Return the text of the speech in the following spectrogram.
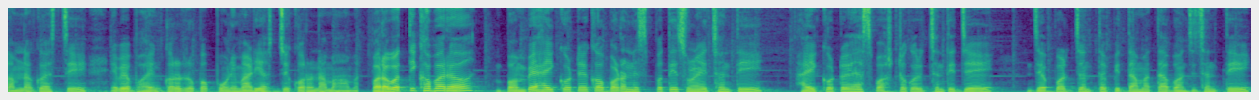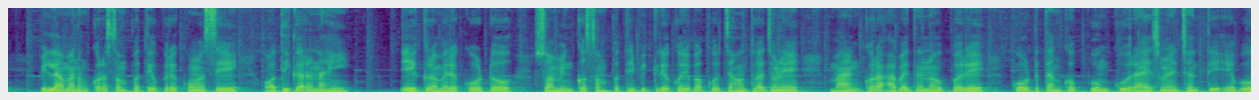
ସାମ୍ନାକୁ ଆସିଛି। ଏବେ ଭୟଙ୍କର ରୂପ ପୁଣି ମାଡ଼ି ଆସୁଛି କରୋନା ମହାମାରୀ। ପରବର୍ତ୍ତୀ ଖବର ବମ୍ବେ ହାଇକୋର୍ଟ ଏକ ବଡ଼ ନିଷ୍ପତ୍ତି ଶୁଣାଇଛନ୍ତି। ହାଇକୋର୍ଟ ଏହା ସ୍ପଷ୍ଟ କରିଛନ୍ତି ଯେ ଯେପର୍ଯ୍ୟନ୍ତ ପିତାମାତା ବଞ୍ଚିଛନ୍ତି ପିଲାମାନଙ୍କର ସମ୍ପତ୍ତି ଉପରେ କୌଣସି ଅଧିକାର ନାହିଁ। ଏହି କ୍ରମରେ କୋର୍ଟ ସ୍ୱାମୀଙ୍କ ସମ୍ପତ୍ତି ବିକ୍ରି କରିବାକୁ ଚାହୁଁଥିବା ଜଣେ ମାଆଙ୍କର ଆବେଦନ ଉପରେ କୋର୍ଟ ତାଙ୍କ ପୁଅଙ୍କୁ ରାୟ ଶୁଣାଇଛନ୍ତି ଏବଂ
